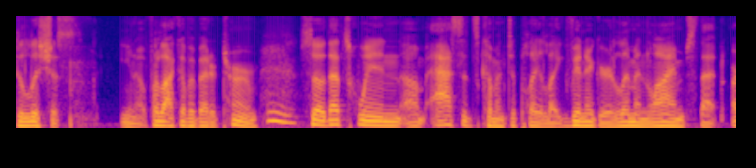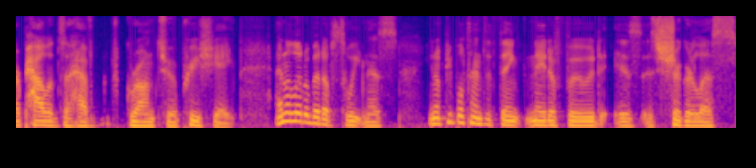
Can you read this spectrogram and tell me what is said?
delicious, you know, for lack of a better term. So that's when um, acids come into play, like vinegar, lemon, limes, that our palates have grown to appreciate, and a little bit of sweetness. You know, people tend to think native food is is sugarless,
